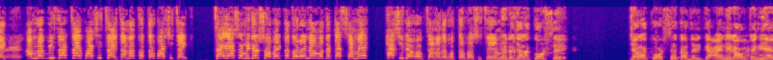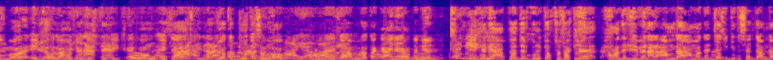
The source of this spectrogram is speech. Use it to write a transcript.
নাই। আমরা বিচার চাই, ফাঁসি চাই হত্যার ফাঁসি চাই। চাই আসামিদের সবাইকে ধরে নিয়ে আমাদের কাছে সামনে ফাঁসি দেওয়া হোক হত্যার ফাঁসি চাই আমরা। যারা করছে যারা করছে তাদেরকে আইনের আওতায় নিয়ে আসব এটা হলো আমার প্রতিশ্রুতি। এবং এটা যত দ্রুত সম্ভব, আমরা এটা, আমরা তাকে আইনের আওতায় নিয়ে আসব। এখানে আপনাদের কোনো তথ্য থাকলে আমাদের দিবেন, আর আমরা, আমাদের যতটুকু সাধ্য আমরা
